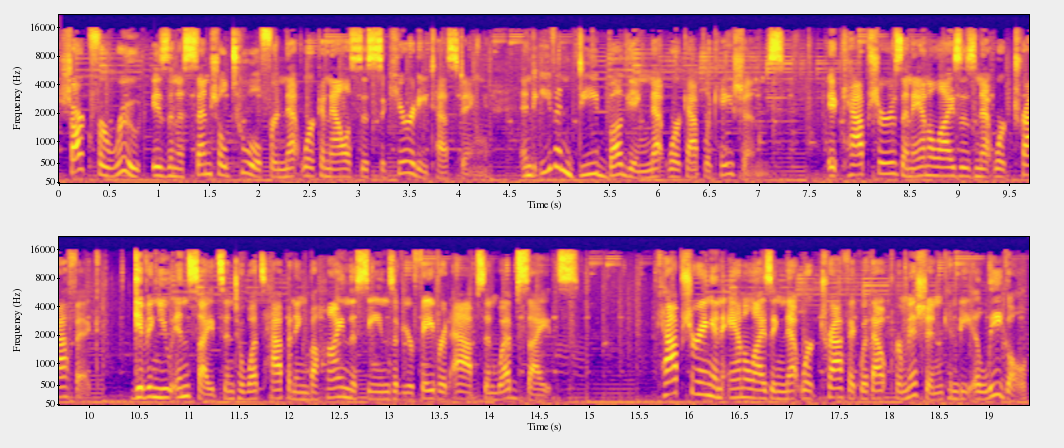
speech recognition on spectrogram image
Shark for Root is an essential tool for network analysis security testing and even debugging network applications. It captures and analyzes network traffic, giving you insights into what's happening behind the scenes of your favorite apps and websites. Capturing and analyzing network traffic without permission can be illegal,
